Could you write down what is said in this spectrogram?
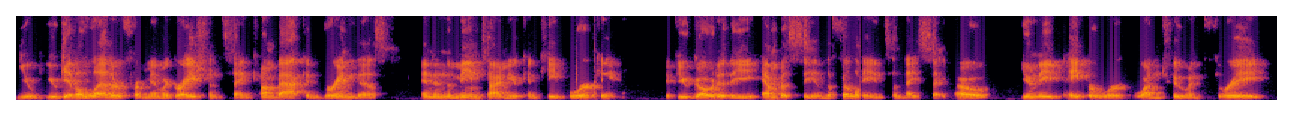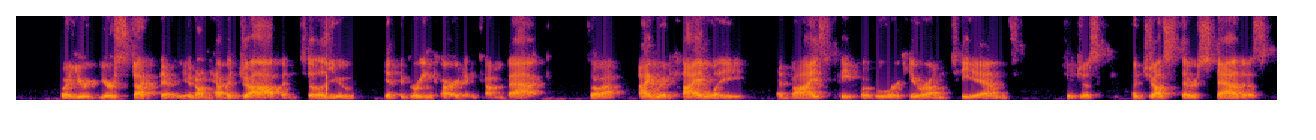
you you get a letter from immigration saying come back and bring this, and in the meantime you can keep working. If you go to the embassy in the Philippines and they say, "Oh, you need paperwork one, two, and three, well, you're you're stuck there. You don't have a job until you get the green card and come back. So I, I would highly advise people who are here on TNs to just adjust their status,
